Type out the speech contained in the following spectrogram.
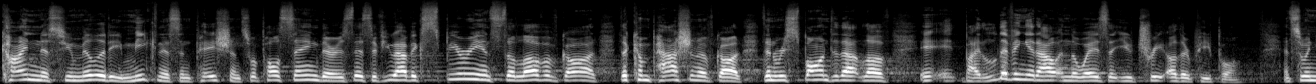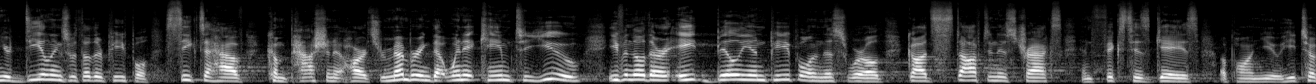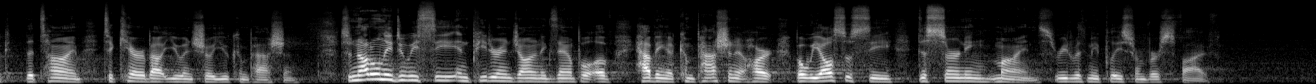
kindness, humility, meekness, and patience. What Paul's saying there is this if you have experienced the love of God, the compassion of God, then respond to that love by living it out in the ways that you treat other people. And so, in your dealings with other people, seek to have compassionate hearts, remembering that when it came to you, even though there are 8 billion people in this world, God stopped in his tracks and fixed his gaze upon you. He took the time to care about you and show you compassion. So, not only do we see in Peter and John an example of having a compassionate heart, but we also see discerning minds. Read with me, please, from verse 5.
